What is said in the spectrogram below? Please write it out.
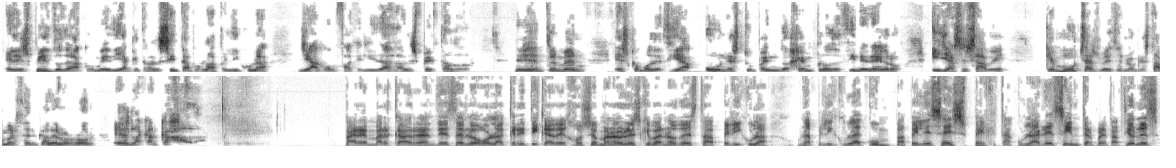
el espíritu de la comedia que transita por la película llega con facilidad al espectador. The Gentleman es, como decía, un estupendo ejemplo de cine negro y ya se sabe que muchas veces lo que está más cerca del horror es la carcajada. Para enmarcar desde luego la crítica de José Manuel Esquivano de esta película, una película con papeles espectaculares e interpretaciones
